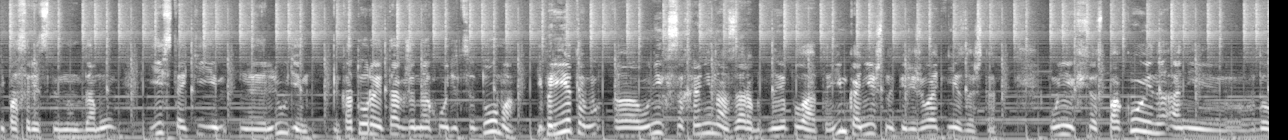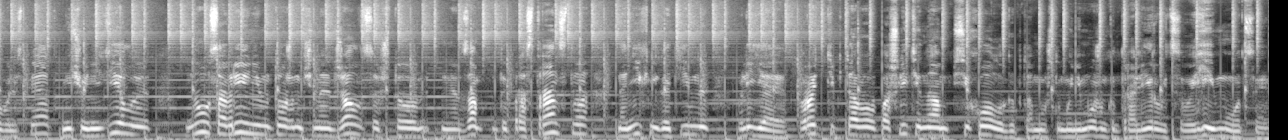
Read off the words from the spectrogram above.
непосредственно на дому. Есть такие э, люди, которые также находятся дома, и при этом э, у них сохранена заработная плата. Им, конечно, переживать не за что. У них все спокойно, они вдоволь спят, ничего не делают. Но со временем тоже начинает жаловаться, что замкнутое пространство на них негативно влияет. Вроде типа того, пошлите нам психолога, потому что мы не можем контролировать свои эмоции.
